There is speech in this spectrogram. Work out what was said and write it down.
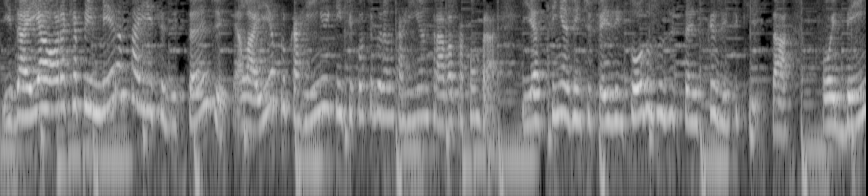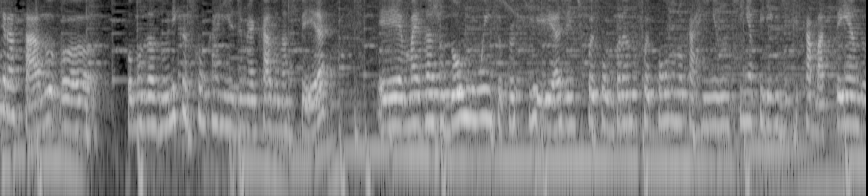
E daí a hora que a primeira saísse do stand, ela ia pro carrinho e quem ficou segurando o carrinho entrava para comprar. E assim a gente fez em todos os stands que a gente quis, tá? Foi bem engraçado, uh, fomos as únicas com carrinho de mercado na feira. É, mas ajudou muito porque a gente foi comprando, foi pondo no carrinho, não tinha perigo de ficar batendo,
